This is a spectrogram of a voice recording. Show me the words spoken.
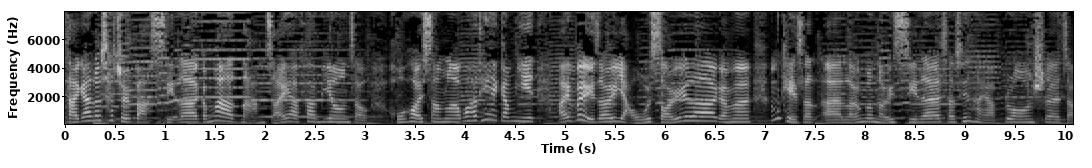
大家都七嘴八舌啦，咁啊男仔啊 Fabian 就好开心啦！哇，天气咁热，哎，不如就去游水啦咁样。咁其实诶、呃、两个女士咧，首先系阿 Blanche 咧，就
